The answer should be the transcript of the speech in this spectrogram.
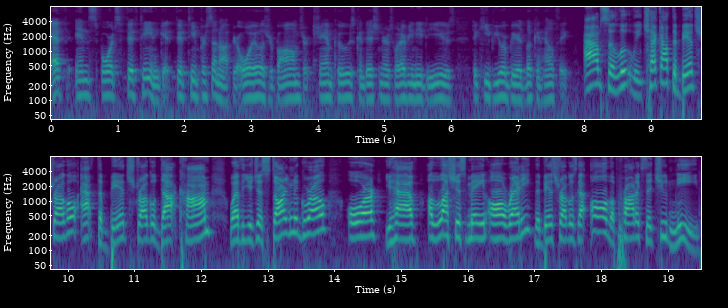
FN Sports 15 and get 15% off your oils, your balms, your shampoos, conditioners, whatever you need to use to keep your beard looking healthy. Absolutely. Check out the Beard Struggle at thebeardstruggle.com. Whether you're just starting to grow or you have a luscious mane already, the Beard Struggle's got all the products that you need.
